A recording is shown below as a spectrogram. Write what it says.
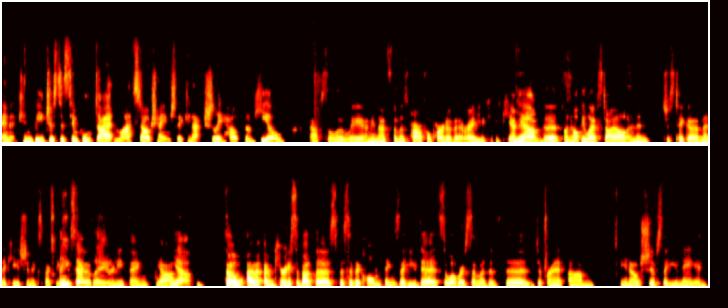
and it can be just a simple diet and lifestyle change that can actually help them heal. Absolutely. I mean, that's the most powerful part of it, right? You, you can't Yeah. have the unhealthy lifestyle and then just take a medication expecting Exactly. anything. Yeah. Yeah. So I, I'm curious about the specific home things that you did. So what were some of the, the different, um, you know, shifts that you made?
